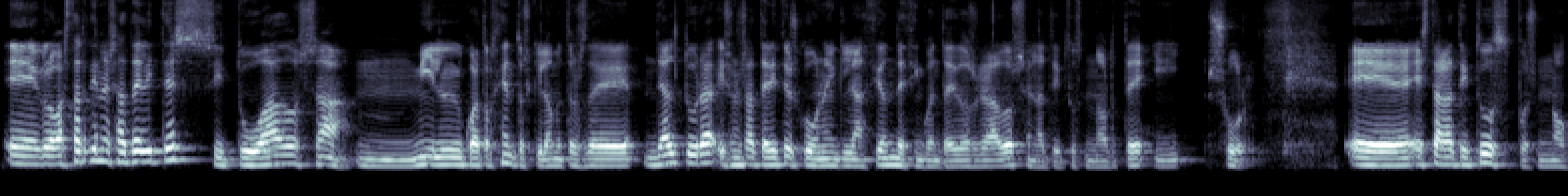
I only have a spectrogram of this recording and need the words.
Eh, Globastar tiene satélites situados a 1.400 mm, kilómetros de, altura y son satélites con una inclinación de 52 grados en latitud norte y sur. Eh, esta latitud pues, no,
